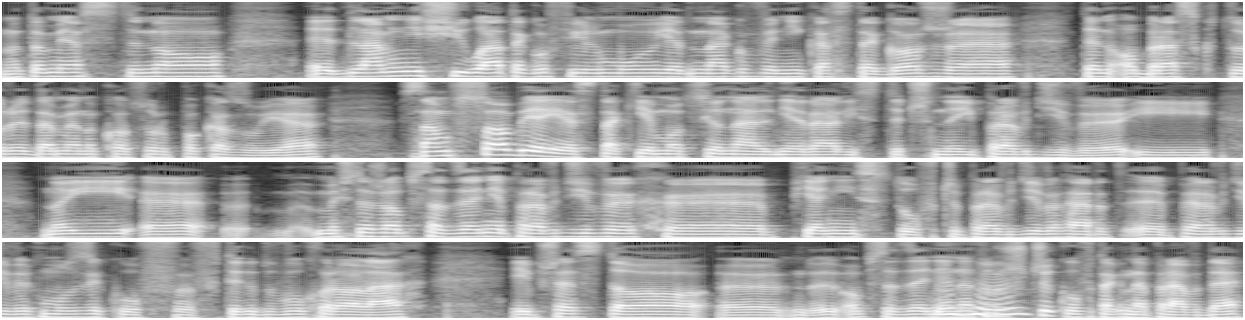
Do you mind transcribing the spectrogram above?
Natomiast no, e, dla mnie siła tego filmu jednak wynika z tego, że ten obraz, który Damian Kocur pokazuje, sam w sobie jest taki emocjonalnie realistyczny i prawdziwy i no i e, myślę, że obsadzenie prawdziwych e, pianistów czy prawdziwych, art, e, prawdziwych muzyków w tych dwóch rolach i przez to e, obsadzenie naturszczyków tak naprawdę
